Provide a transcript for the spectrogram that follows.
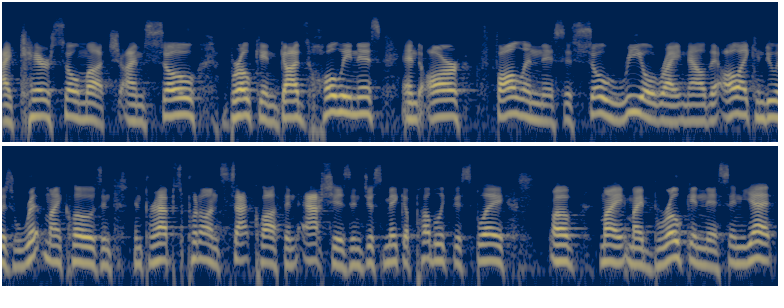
I care so much. I'm so broken. God's holiness and our fallenness is so real right now that all I can do is rip my clothes and, and perhaps put on sackcloth and ashes and just make a public display of my, my brokenness. And yet,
